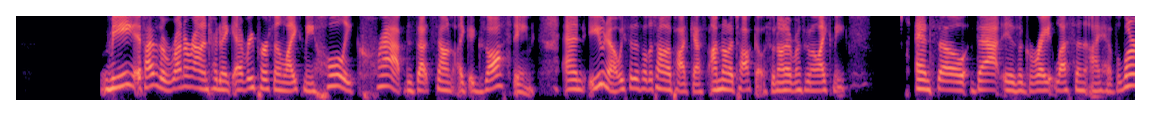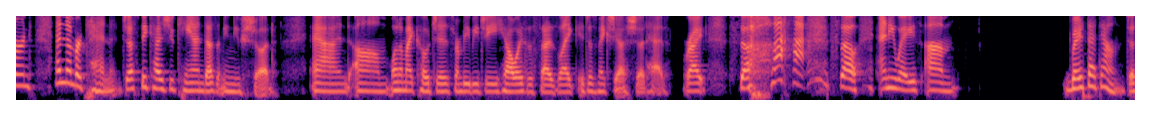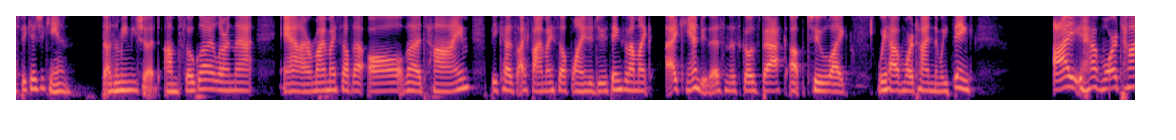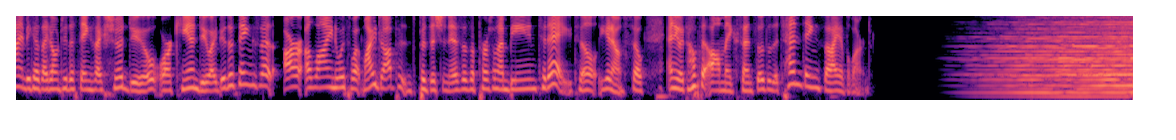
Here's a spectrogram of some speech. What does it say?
me, if I was to run around and try to make every person like me, holy crap, does that sound like exhausting? And you know, we say this all the time on the podcast I'm not a taco, so not everyone's going to like me. And so that is a great lesson I have learned. And number 10, just because you can doesn't mean you should. And um, one of my coaches from BBG, he always just says, like, it just makes you a should head, right? So, so anyways, um, write that down. Just because you can doesn't mean you should. I'm so glad I learned that. And I remind myself that all the time because I find myself wanting to do things and I'm like, I can do this. And this goes back up to like, we have more time than we think. I have more time because I don't do the things I should do or can do. I do the things that are aligned with what my job position is as a person I'm being today, till, you know. So, anyways, I hope that all makes sense. Those are the 10 things that I have learned.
